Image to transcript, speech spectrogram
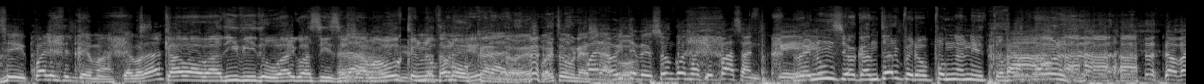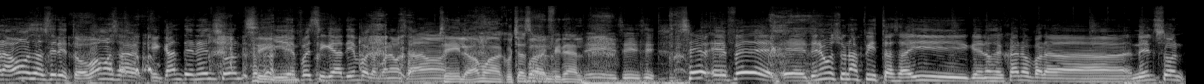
Sí, ¿cuál es el tema? ¿Te acordás? Cava Badibidu, algo así se Claro, llama, Lo búsquenlo por estamos buscando, Claro. ¿eh? Porque esto es una Bueno, viste, pero son cosas que pasan. Que... Renuncio a cantar, pero pongan esto, por favor. no, pará, vamos a hacer esto. Vamos a que cante Nelson Sí. y después si queda tiempo lo ponemos a... Sí, lo vamos a escuchar sobre el final. Sí, sí, sí. Se- eh, Fede, eh, tenemos unas pistas ahí que nos dejaron para Nelson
